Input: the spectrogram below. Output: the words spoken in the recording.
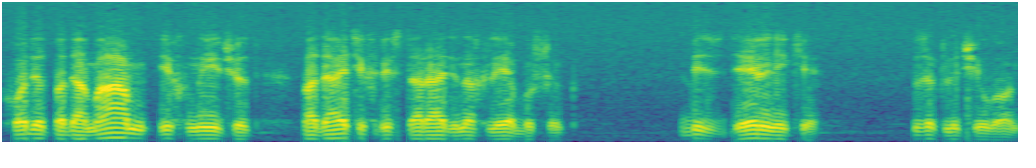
ходят по домам и хнычут, подайте Христа ради на хлебушек. Бездельники, заключил он.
